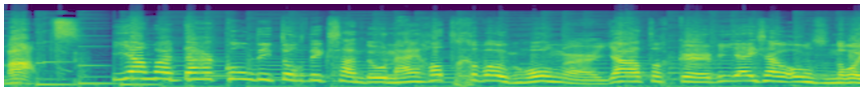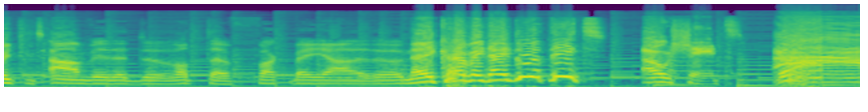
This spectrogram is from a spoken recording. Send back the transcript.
wat. Ja, maar daar kon hij toch niks aan doen. Hij had gewoon honger. Ja toch, Kirby? Jij zou ons nooit iets aan willen doen. Wat de fuck ben je aan het doen? Nee, Kirby, nee, doe het niet! Oh shit. Ah!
